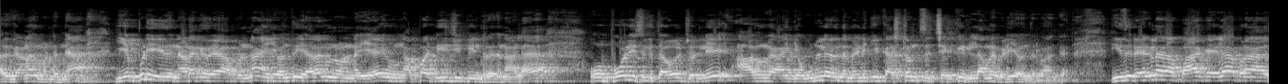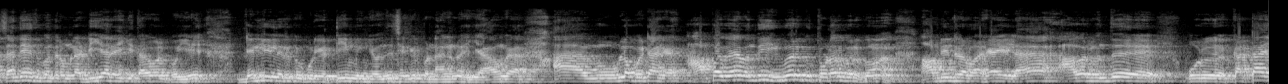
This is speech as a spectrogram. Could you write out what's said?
அதுக்கானது மட்டும்தான். எப்படி இது நடக்குது அப்படின்னா இங்கே வந்து இறங்கணுன்னையே இவங்க அப்பா டிஜிபின்றதுனால போலீஸுக்கு தகவல் சொல்லி அவங்க அங்கே உள்ளே இருந்த மெனிக்கு கஸ்டம்ஸ் செக் இல்லாமல் வெளியே வந்துடுவாங்க இது ரெகுலராக பார்க்கையில் அப்புறம் சந்தேகத்துக்கு வந்துடும்ல டிஆர்ஐக்கு தகவல் போய் டெல்லியில் இருக்கக்கூடிய டீம் இங்கே வந்து செக்யூர் பண்ணாங்கன்னு வைங்க. அவங்க உள்ளே போயிட்டாங்க. அப்போவே வந்து இவருக்கு தொடர்பு இருக்கும் அப்படின்ற வகையில் அவர் வந்து ஒரு கட்டாய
